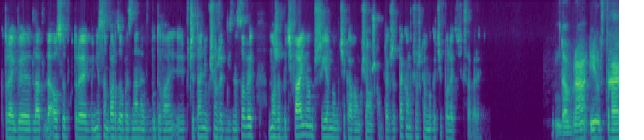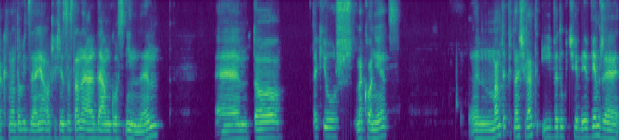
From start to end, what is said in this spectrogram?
Która jakby dla, dla osób, które jakby nie są bardzo obeznane w, w czytaniu książek biznesowych, może być fajną, przyjemną, ciekawą książką. Także taką książkę mogę Ci polecić, Ksawery. Dobra, i już tak, no do widzenia. Oczywiście zostanę, ale dam głos innym. To tak już na koniec. Mam te 15 lat i według Ciebie wiem, że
